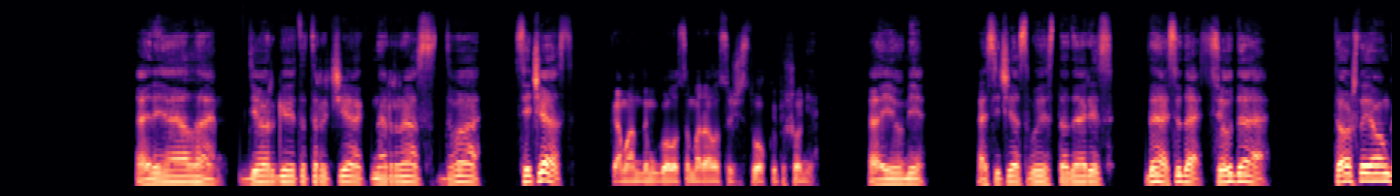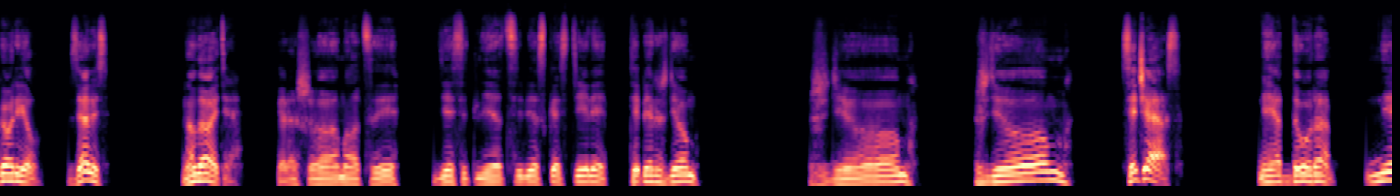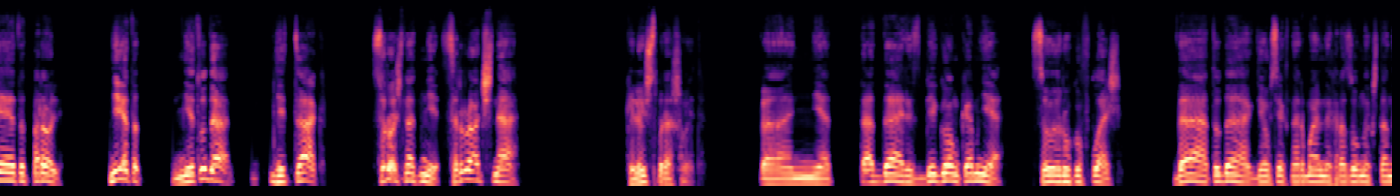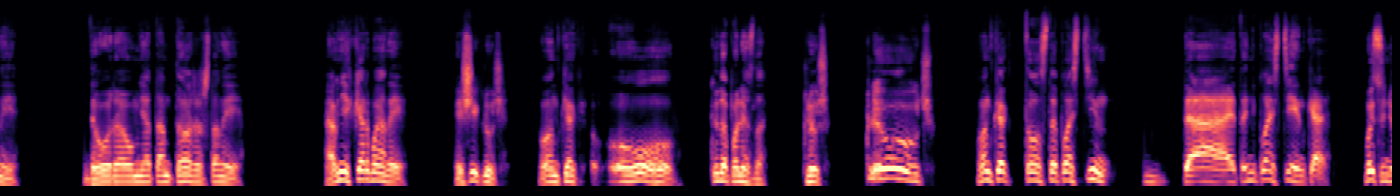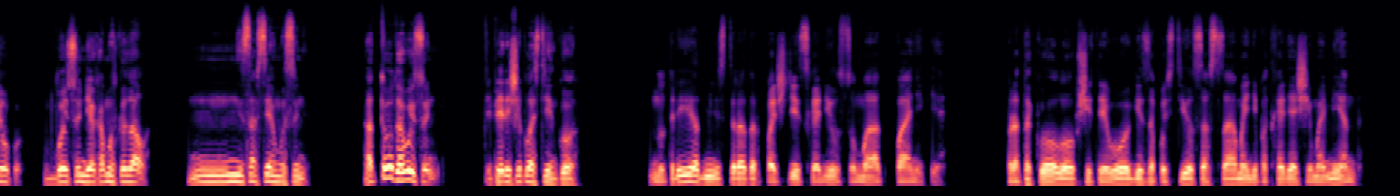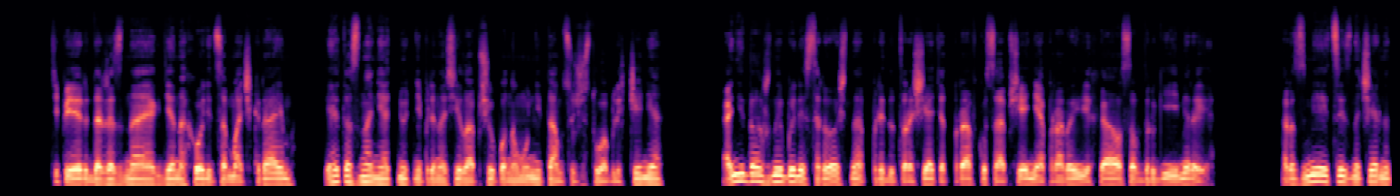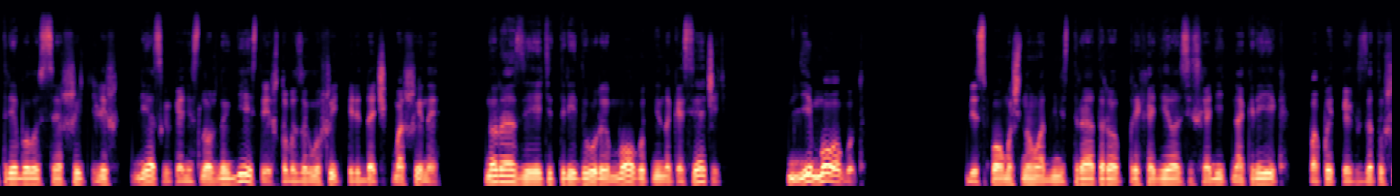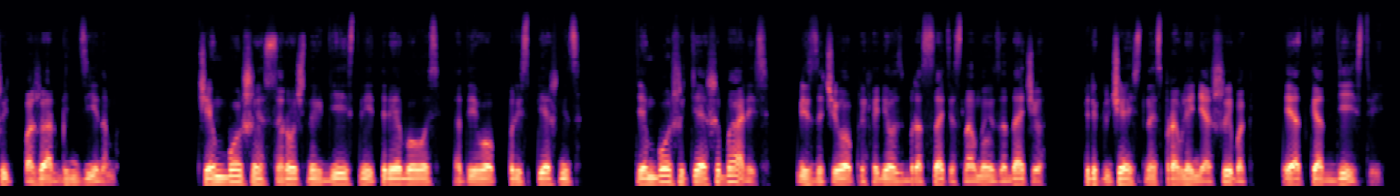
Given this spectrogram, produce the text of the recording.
«Ариала, дергай этот рычаг на раз, два, сейчас!» — командным голосом орало существо в капюшоне. «Аюми, а сейчас вы, Стадарис, да, сюда, сюда! То, что я вам говорил, взялись? Ну давайте. Хорошо, молодцы. Десять лет себе скостили. Теперь ждем. Ждем. Ждем. Сейчас! Нет, дура, не этот пароль. Не этот, не туда, не так. Срочно отмени, срочно!» Ключ спрашивает. «А нет, Тадарис, бегом ко мне! Суй руку в плащ! Да, туда, где у всех нормальных разумных штаны. Дура, у меня там тоже штаны. А в них карманы. Ищи ключ. Он как... -о, -о куда полезла? Ключ. Ключ! Он как толстая пластин... Да, это не пластинка. Высунь руку. Высунь, я кому сказал. Не совсем высунь. Оттуда высунь. Теперь ищи пластинку». Внутри администратор почти сходил с ума от паники. Протокол общей тревоги запустился в самый неподходящий момент. Теперь, даже зная, где находится матч-крайм, это знание отнюдь не приносило общупанному не там существу облегчения, они должны были срочно предотвращать отправку сообщения о прорыве хаоса в другие миры. Разумеется, изначально требовалось совершить лишь несколько несложных действий, чтобы заглушить передатчик машины, но разве эти три дуры могут не накосячить? Не могут. Беспомощному администратору приходилось исходить на крик в попытках затушить пожар бензином. Чем больше срочных действий требовалось от его приспешниц, тем больше те ошибались, из-за чего приходилось бросать основную задачу, переключаясь на исправление ошибок и откат действий.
